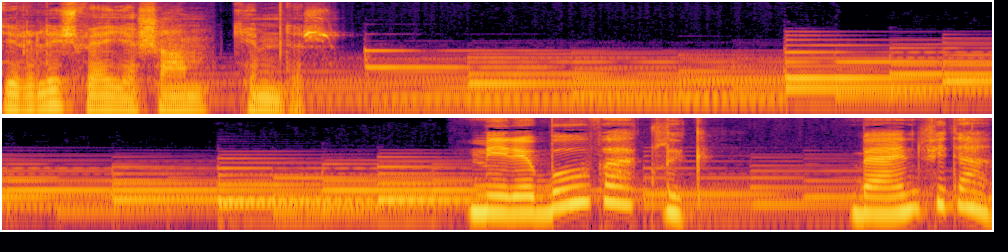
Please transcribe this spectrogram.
Diriliş ve yaşam kimdir? Merhaba ufaklık. Ben Fidan.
